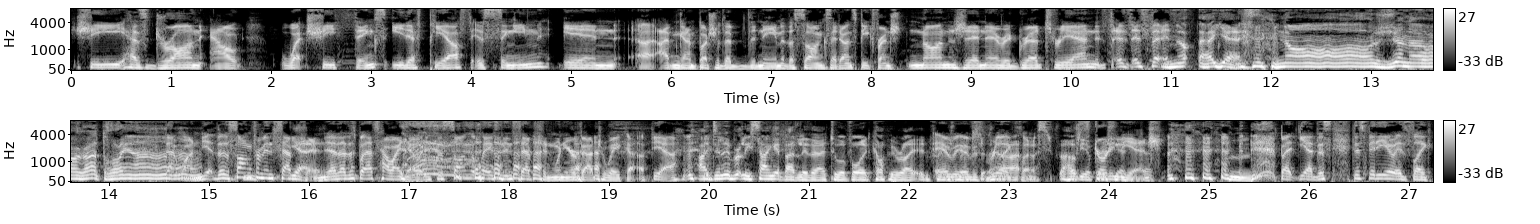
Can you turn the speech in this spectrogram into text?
She has drawn out what she thinks Edith Piaf is singing in. Uh, I'm going to butcher the, the name of the song because I don't speak French. Non je ne regrette rien. It's, it's, it's, the, it's No, uh, yes. non, je ne regrette rien. that one. Yeah, the song from Inception. Yeah. Yeah, that's, that's how I know it. It's the song that plays in Inception when you're about to wake up. Yeah. I deliberately sang it badly there to avoid copyright infringement. it was really Uh, close. I hope you skirting the edge. that. but yeah, this this video is like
